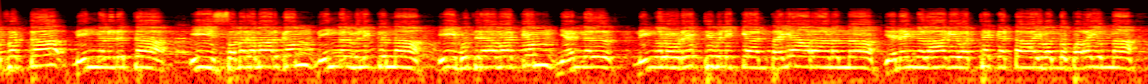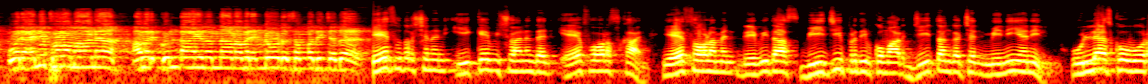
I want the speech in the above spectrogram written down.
എഫർട്ട് നിങ്ങളെടുത്ത ഈ സമരമാർഗം നിങ്ങൾ വിളിക്കുന്ന ഈ മുദ്രാവാക്യം ഞങ്ങൾ നിങ്ങളോട് ഏറ്റുവിളിക്കാൻ തയ്യാറാണെന്ന് ജനങ്ങളാകെ ഒറ്റക്കെട്ടായി വന്ന് പറയുന്ന ഒരു അനുഭവമാണ് അവർക്കുണ്ടായതെന്നാണ് അവർ എന്നോട് സംവദിച്ചത്. A Sudarsanan E K Viswanandan A Foras Khan A Solomon Ravidas V G Pradeep Kumar G Thankachan Mini Anil Ullas Kovoor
